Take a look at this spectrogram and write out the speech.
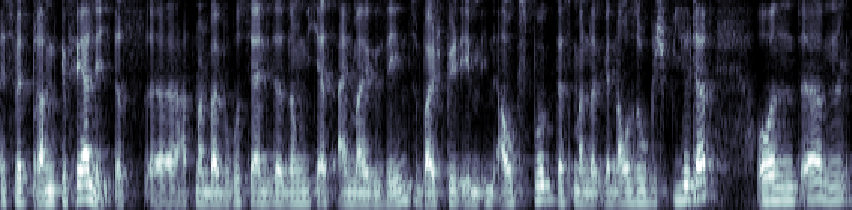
es wird brandgefährlich. Das äh, hat man bei Borussia in dieser Saison nicht erst einmal gesehen, zum Beispiel eben in Augsburg, dass man genau so gespielt hat. Und ähm,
